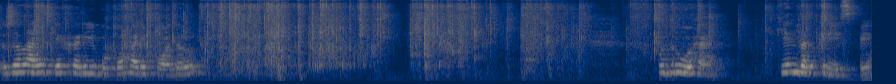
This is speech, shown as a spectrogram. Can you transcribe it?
желейки Харібу по Гаррі Поттеру. По-друге, Kinder Кріспі.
